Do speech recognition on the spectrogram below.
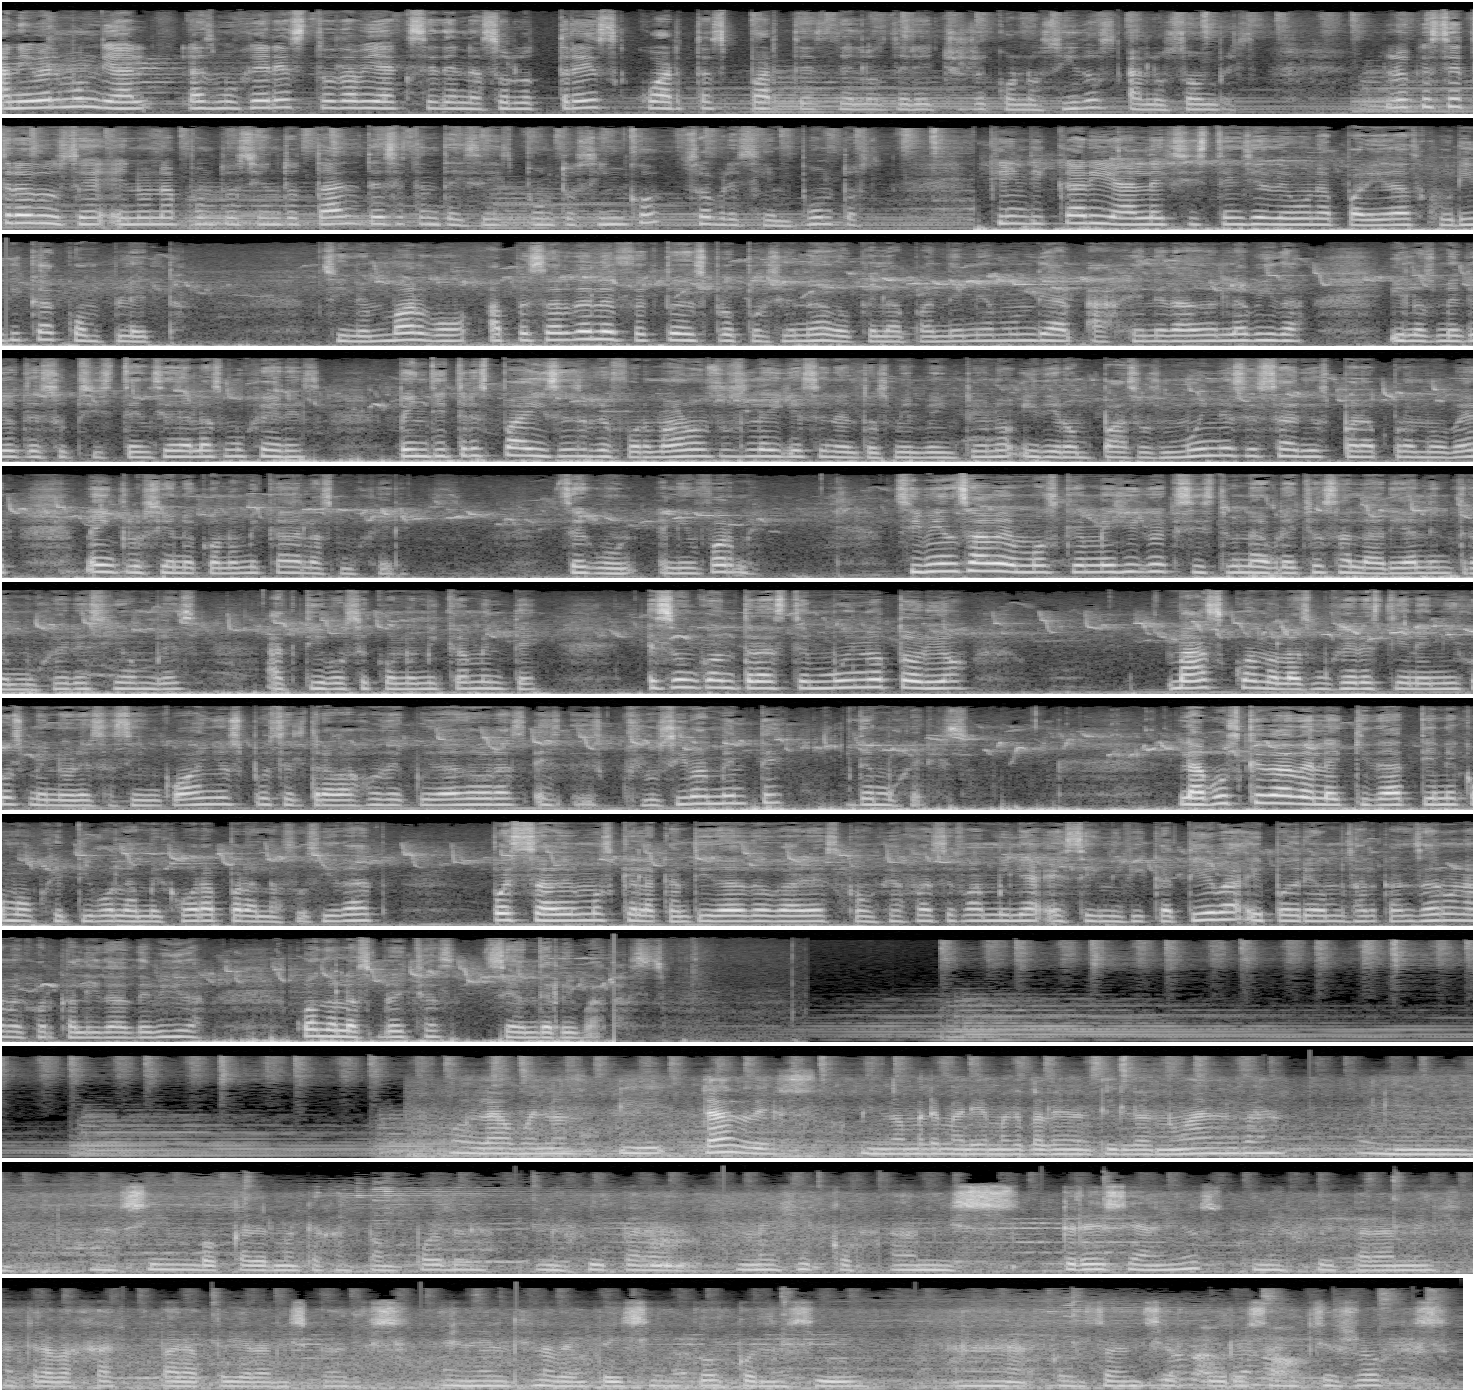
A nivel mundial, las mujeres todavía acceden a solo tres cuartas partes de los derechos reconocidos a los hombres, lo que se traduce en una puntuación total de 76.5 sobre 100 puntos, que indicaría la existencia de una paridad jurídica completa. Sin embargo, a pesar del efecto desproporcionado que la pandemia mundial ha generado en la vida y los medios de subsistencia de las mujeres, 23 países reformaron sus leyes en el 2021 y dieron pasos muy necesarios para promover la inclusión económica de las mujeres, según el informe. Si bien sabemos que en México existe una brecha salarial entre mujeres y hombres activos económicamente, es un contraste muy notorio más cuando las mujeres tienen hijos menores a 5 años, pues el trabajo de cuidadoras es exclusivamente de mujeres. La búsqueda de la equidad tiene como objetivo la mejora para la sociedad, pues sabemos que la cantidad de hogares con jefas de familia es significativa y podríamos alcanzar una mejor calidad de vida cuando las brechas sean derribadas. Hola, buenas tardes. Mi nombre es María Magdalena Tilano Alba. Eh, nací en Boca del Monte Jalpan, Puebla. Me fui para México a mis 13 años. Me fui para México a trabajar para apoyar a mis padres. En el 95 conocí a Constancio Arturo Sánchez Rojas.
